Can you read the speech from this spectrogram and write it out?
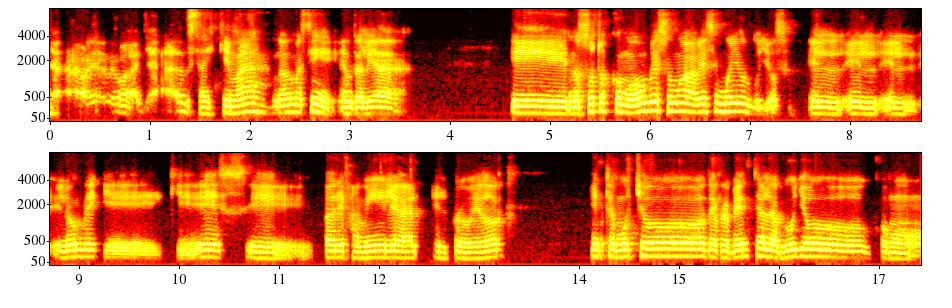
ya, ya, ¿sabes qué más? Norma, sí, en realidad eh, nosotros como hombres somos a veces muy orgullosos. El, el, el, hombre que, que es eh, padre de familia, el proveedor, entra mucho de repente al orgullo como,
